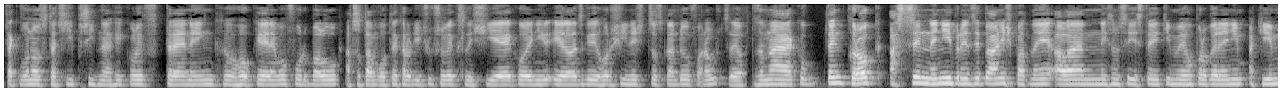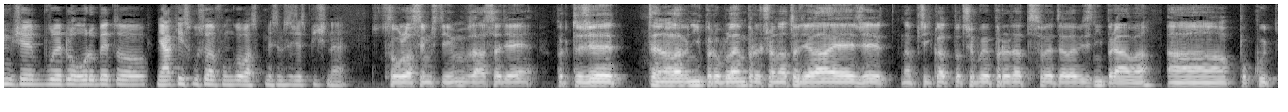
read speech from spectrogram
tak ono stačí přijít na jakýkoliv trénink, hokej nebo fotbalu a co tam od těch rodičů člověk slyší, je jako je, je kdy horší, než co skandují fanoušci. Jo. To znamená, jako ten krok asi není principiálně špatný, ale nejsem si jistý tím jeho provedením a tím, že bude dlouhodobě to nějakým způsobem fungovat. Myslím si, že spíš ne. Souhlasím s tím v zásadě, protože ten hlavní problém, proč ona to dělá, je, že například potřebuje prodat své televizní práva a pokud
